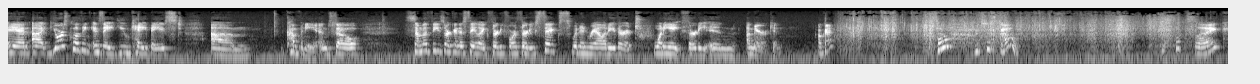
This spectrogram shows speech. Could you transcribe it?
and uh, Yours Clothing is a UK based um, company and so some of these are gonna say like 34, 36 when in reality they're a 28, 30 in American, okay? So let's just go. This looks like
